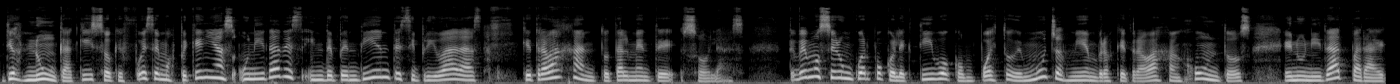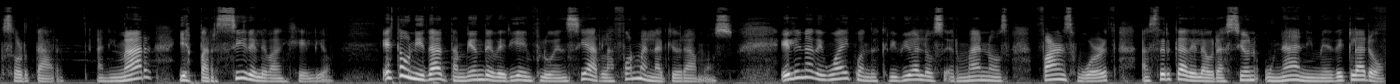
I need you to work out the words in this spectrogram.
Dios nunca quiso que fuésemos pequeñas unidades independientes y privadas que trabajan totalmente solas. Debemos ser un cuerpo colectivo compuesto de muchos miembros que trabajan juntos en unidad para exhortar, animar y esparcir el Evangelio. Esta unidad también debería influenciar la forma en la que oramos. Elena de White, cuando escribió a los hermanos Farnsworth acerca de la oración unánime, declaró:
